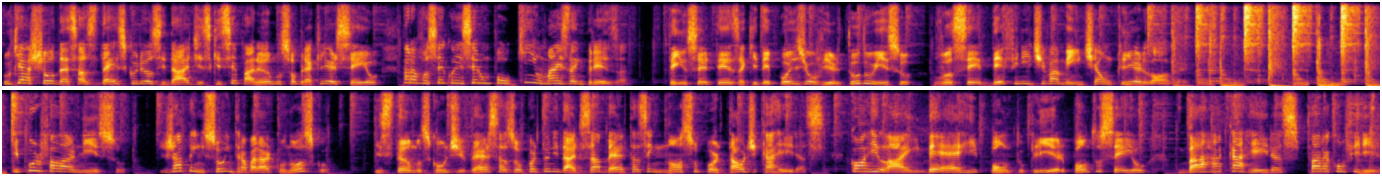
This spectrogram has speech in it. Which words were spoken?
o que achou dessas 10 curiosidades que separamos sobre a ClearSale para você conhecer um pouquinho mais da empresa? Tenho certeza que depois de ouvir tudo isso, você definitivamente é um Clear Lover. E por falar nisso, já pensou em trabalhar conosco? Estamos com diversas oportunidades abertas em nosso portal de carreiras. Corre lá em br.clear.sale/carreiras para conferir.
